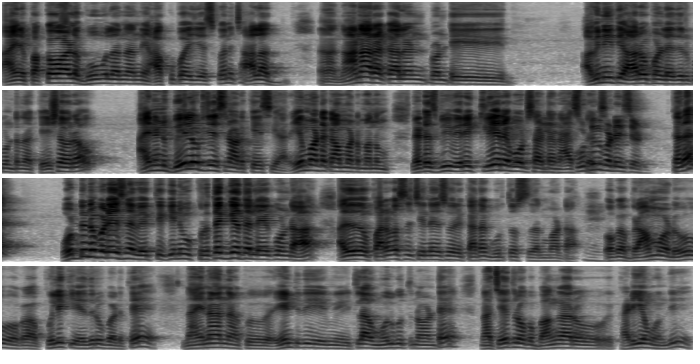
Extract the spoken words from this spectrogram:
ఆయన పక్క వాళ్ళ భూములన్నీ ఆక్యుపై చేసుకొని చాలా నానా రకాలైనటువంటి అవినీతి ఆరోపణలు ఎదుర్కొంటున్న కేశవరావు ఆయనను బెయిల్అవుట్ చేసినాడు కేసీఆర్. ఏ మాట కామాట మనం? Let us be very clear about certain aspects పడేసాడు కదా? ఒడ్డున పడేసిన వ్యక్తికి నువ్వు కృతజ్ఞత లేకుండా అదేదో పరవశ చిన్నేశ్వరి కథ గుర్తొస్తుంది అనమాట ఒక బ్రాహ్మడు ఒక పులికి ఎదురు పడితే నాయనా నాకు ఏంటిది ఇట్లా మూలుగుతున్నావు? అంటే నా చేతిలో ఒక బంగారు కడియం ఉంది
